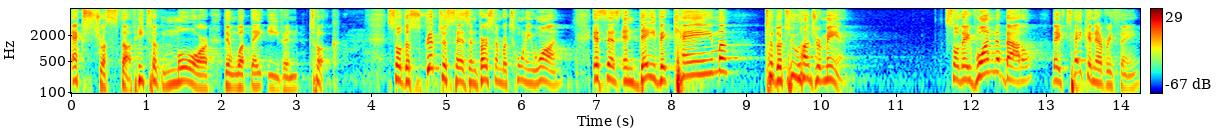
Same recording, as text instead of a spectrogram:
extra stuff, he took more than what they even took. So the scripture says in verse number 21, it says, And David came to the 200 men. So they've won the battle, they've taken everything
